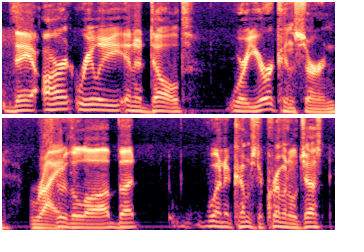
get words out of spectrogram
They aren't really an adult where you're concerned right. through the law, but when it comes to criminal justice.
